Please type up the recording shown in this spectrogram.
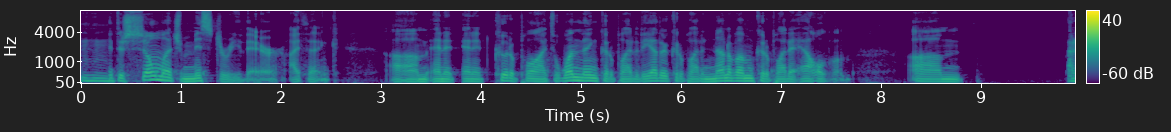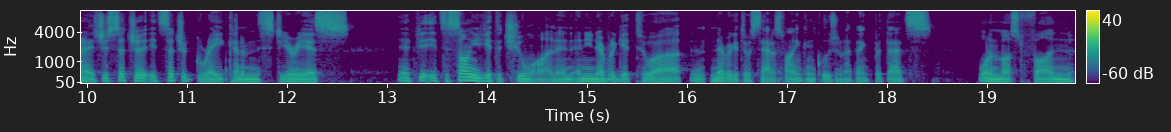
Mm-hmm. Like, there's so much mystery there, I think. Um, and it and it could apply to one thing, could apply to the other, could apply to none of them, could apply to all of them. Um, I don't know. It's just such a it's such a great kind of mysterious. If it's a song you get to chew on, and, and you never get to a never get to a satisfying conclusion. I think, but that's one of the most fun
